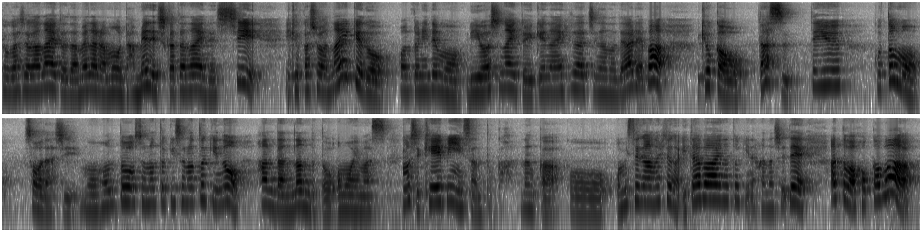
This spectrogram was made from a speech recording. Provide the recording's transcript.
許可証がないとダメならもうダメで仕方ないですし許可証はないけど本当にでも利用しないといけない人たちなのであれば許可を出すっていうこともそうだしもう本当その時その時の判断なんだと思います。もし警備員さんとかなんかこうお店側の人がいた場合の時の話であとは他は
